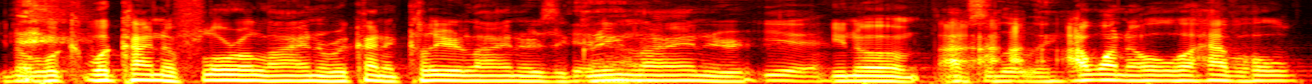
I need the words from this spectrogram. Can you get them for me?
you know, what what kind of fluoro line or what kind of clear line or is it green line or Yeah. you know, I- I- Absolutely. I, want to have a whole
